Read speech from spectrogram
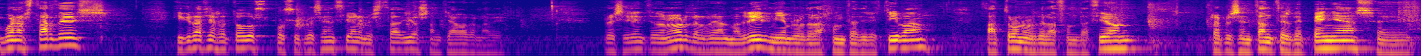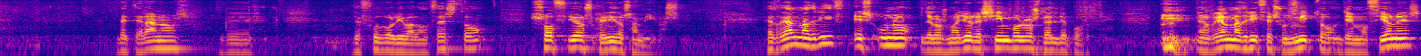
Buenas tardes y gracias a todos por su presencia en el Estadio Santiago Bernabéu. Presidente de honor del Real Madrid, miembros de la Junta Directiva, patronos de la Fundación, representantes de peñas, eh, veteranos de, de fútbol y baloncesto, socios, queridos amigos. El Real Madrid es uno de los mayores símbolos del deporte. El Real Madrid es un mito de emociones,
